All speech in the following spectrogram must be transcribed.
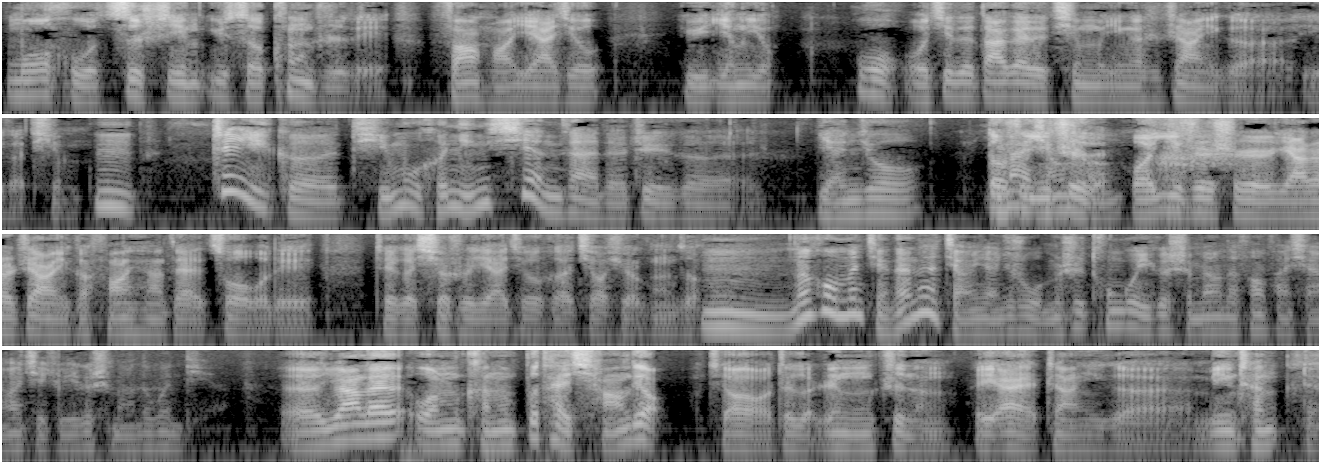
模糊自适应预测控制的方法研究与应用。哦，我记得大概的题目应该是这样一个一个题目，嗯，这个题目和您现在的这个研究都是一致的。我一直是沿着这样一个方向在做我的这个学术研究和教学工作。嗯，能和我们简单的讲一讲，就是我们是通过一个什么样的方法想要解决一个什么样的问题？呃，原来我们可能不太强调叫这个人工智能 AI 这样一个名称，对，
